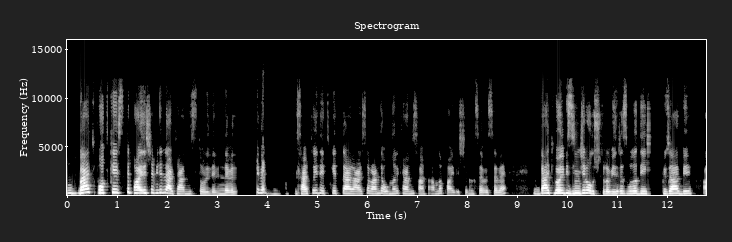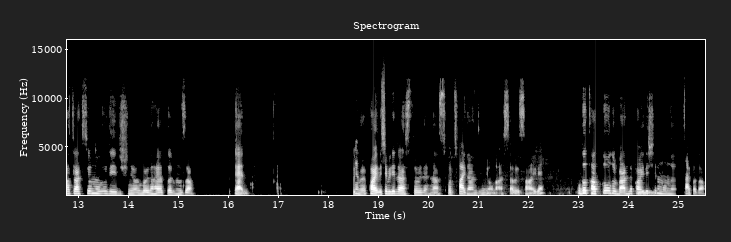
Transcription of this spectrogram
Belki podcast'i paylaşabilirler kendi storylerinde ve, ve sayfayı da etiketlerlerse ben de onları kendi sayfamda paylaşırım seve seve. Belki böyle bir zincir oluşturabiliriz. Bu da değişik güzel bir atraksiyon olur diye düşünüyorum böyle hayatlarımıza. Yani paylaşabilirler storylerinden Spotify'dan dinliyorlarsa vesaire. Bu da tatlı olur. Ben de paylaşırım onu sayfada.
